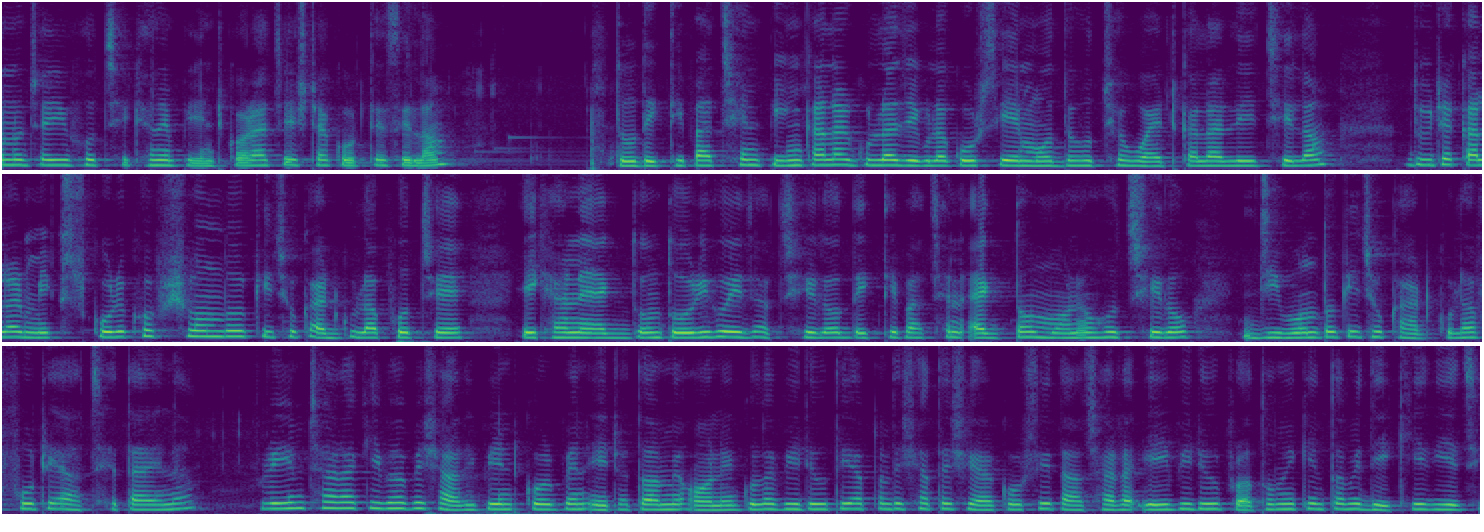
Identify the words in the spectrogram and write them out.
অনুযায়ী হচ্ছে এখানে পেন্ট করার চেষ্টা করতেছিলাম। তো দেখতে পাচ্ছেন পিঙ্ক কালারগুলো যেগুলো করছি, এর মধ্যে হচ্ছে হোয়াইট কালার দিয়েছিলাম। দুইটা কালার মিক্সড করে খুব সুন্দর কিছু কাঠগোলাপ হচ্ছে। এখানে একদম তৈরি হয়ে যাচ্ছিল, দেখতে পাচ্ছেন? একদম মনে হচ্ছিল জীবন্ত কিছু কাঠগোলাপ ফুটে আছে, তাই না? ফ্রেম ছাড়া কীভাবে শাড়ি পেন্ট করবেন, এটা তো আমি অনেকগুলো ভিডিওতেই আপনাদের সাথে শেয়ার করছি। তাছাড়া এই ভিডিওর প্রথমে কিন্তু আমি দেখিয়ে দিয়েছি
